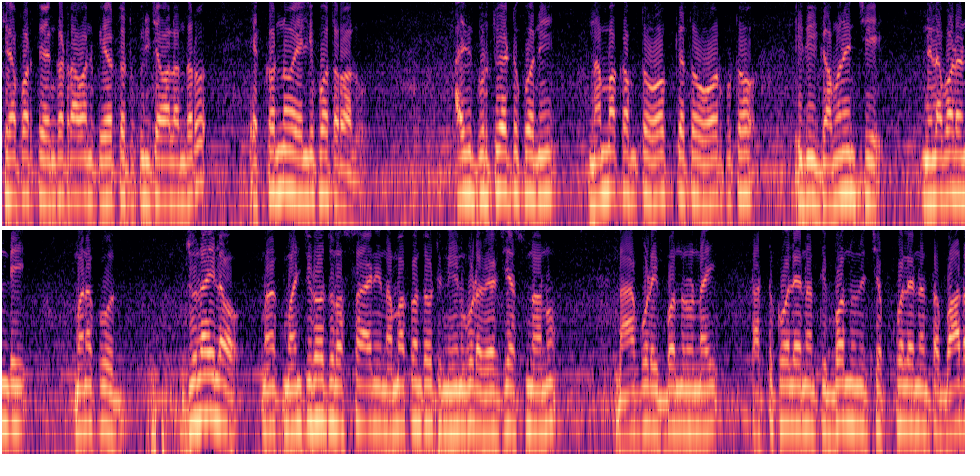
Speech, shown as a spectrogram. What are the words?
కిలపర్తి వెంకటరావు అని పేరుతో పిలిచే వాళ్ళందరూ ఎక్కడనో వెళ్ళిపోతారు వాళ్ళు. అది గుర్తుపెట్టుకొని నమ్మకంతో ఓపికతో ఓర్పుతో ఇది గమనించి నిలబడండి. మనకు జూలైలో మనకు మంచి రోజులు వస్తాయని నమ్మకంతో నేను కూడా వేరు చేస్తున్నాను. నాకు కూడా ఇబ్బందులు ఉన్నాయి తట్టుకోలేనంత ఇబ్బంది ఉంది చెప్పుకోలేనంత బాధ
